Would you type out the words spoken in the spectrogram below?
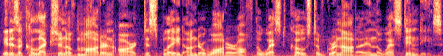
It is a collection of modern art displayed underwater off the west coast of Grenada in the West Indies.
